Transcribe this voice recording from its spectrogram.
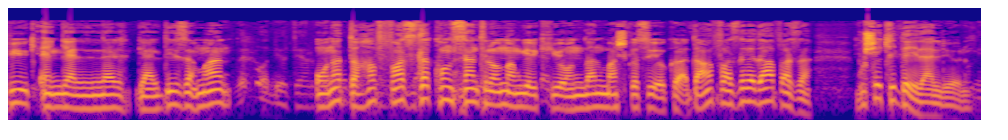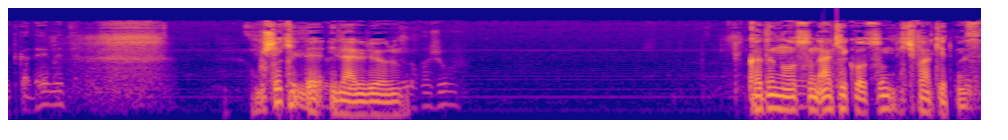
büyük engeller geldiği zaman ona daha fazla konsantre olmam gerekiyor. Ondan başkası yok. Daha fazla ve daha fazla. Bu şekilde ilerliyorum. Bu şekilde ilerliyorum. Kadın olsun, erkek olsun hiç fark etmez.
